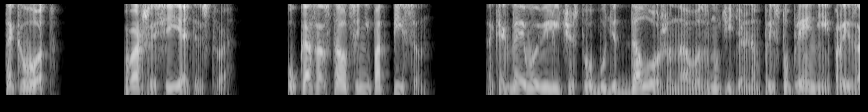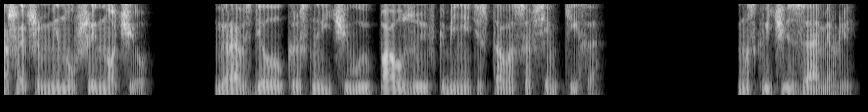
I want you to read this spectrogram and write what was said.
Так вот, ваше сиятельство, указ остался не подписан, а когда его величество будет доложено о возмутительном преступлении, произошедшем минувшей ночью, граф сделал красноречивую паузу, и в кабинете стало совсем тихо. Москвичи замерли,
